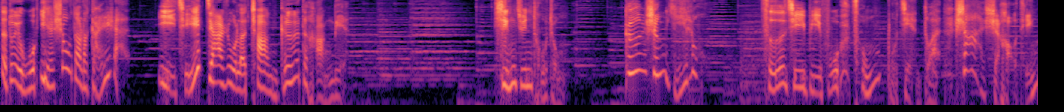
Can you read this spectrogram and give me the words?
的队伍也受到了感染，一起加入了唱歌的行列。行军途中，歌声一路，此起彼伏，从不间断，煞是好听。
